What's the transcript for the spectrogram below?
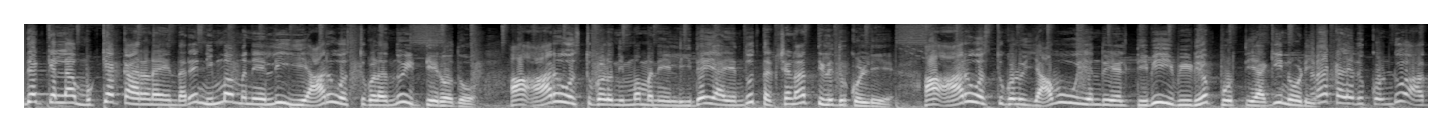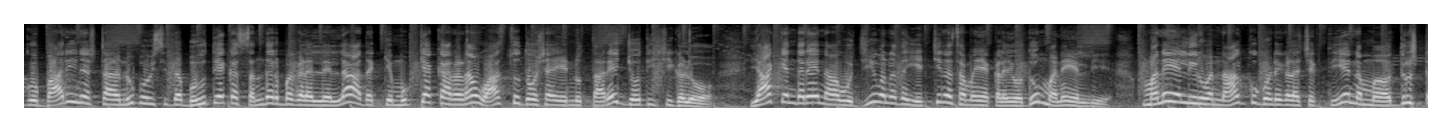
ಇದಕ್ಕೆಲ್ಲ ಮುಖ್ಯ ಕಾರಣ ಎಂದರೆ ನಿಮ್ಮ ಮನೆಯಲ್ಲಿ ಈ ಆರು ವಸ್ತುಗಳನ್ನು ಇಟ್ಟಿರೋದು. ಆ ಆರು ವಸ್ತುಗಳು ನಿಮ್ಮ ಮನೆಯಲ್ಲಿ ಇದೆಯಾ ಎಂದು ತಕ್ಷಣ ತಿಳಿದುಕೊಳ್ಳಿ. ಆ ಆರು ವಸ್ತುಗಳು ಯಾವುವು ಎಂದು ಹೇಳ್ತೀವಿ ಈ ವಿಡಿಯೋ ಪೂರ್ತಿಯಾಗಿ ನೋಡಿ. ಹಣ ಕಳೆದುಕೊಂಡು ಹಾಗೂ ಭಾರಿ ನಷ್ಟ ಅನುಭವಿಸಿದ ಬಹುತೇಕ ಸಂದರ್ಭಗಳಲ್ಲೆಲ್ಲ ಅದಕ್ಕೆ ಮುಖ್ಯ ಕಾರಣ ವಾಸ್ತು ದೋಷ ಎನ್ನುತ್ತಾರೆ ಜ್ಯೋತಿಷಿಗಳು. ಯಾಕೆಂದರೆ ನಾವು ಜೀವನದ ಹೆಚ್ಚಿನ ಸಮಯ ಕಳೆಯೋದು ಮನೆಯಲ್ಲಿ. ಮನೆಯಲ್ಲಿರುವ ನಾಲ್ಕು ಗೋಡೆಗಳ ಶಕ್ತಿಯೇ ನಮ್ಮ ಅದೃಷ್ಟ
